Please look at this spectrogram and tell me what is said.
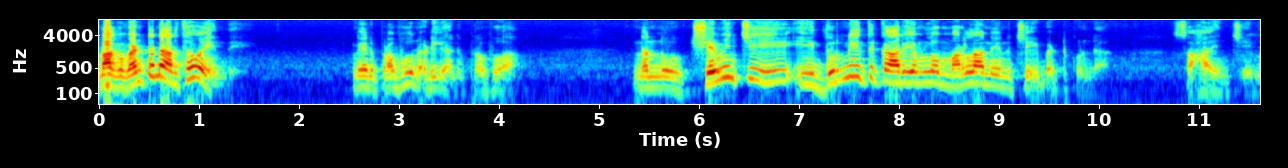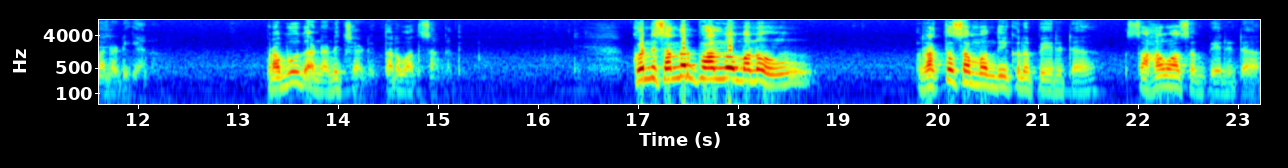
నాకు వెంటనే అర్థమైంది. నేను ప్రభువుని అడిగాను ప్రభువా నన్ను క్షమించి ఈ దుర్నీతి కార్యంలో మరలా నేను చేయబెట్టకుండా సహాయం చేయమని అడిగాను. ప్రభు దాన్ని అణిచాడు తర్వాత సంగతి. కొన్ని సందర్భాల్లో మనం రక్త సంబంధీకుల పేరిట సహవాసం పేరిట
